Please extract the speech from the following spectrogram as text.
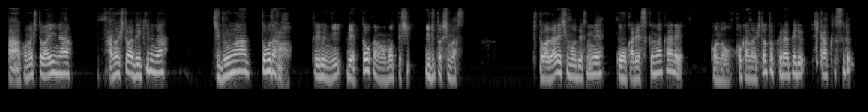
ああ、この人はいいな、あの人はできるな、自分はどうだろうというふうに劣等感を持ってしいるとします。人は誰しもですね、多かれ少なかれ、この他の人と比べる、比較する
